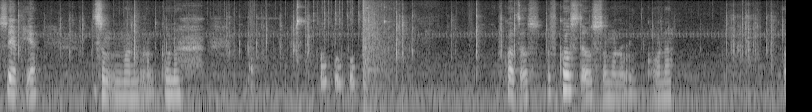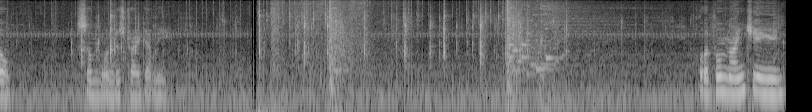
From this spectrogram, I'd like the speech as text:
See up here. There's something running around the corner. Boop, boop, boop. Of course there's of course there was someone around the corner. Oh. Someone just try to get me. Level 19.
